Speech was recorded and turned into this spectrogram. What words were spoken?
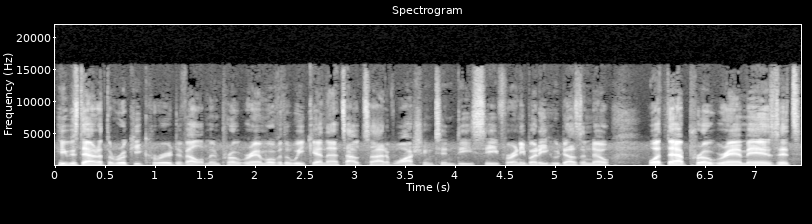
He was down at the Rookie Career Development Program over the weekend. That's outside of Washington, D.C. For anybody who doesn't know what that program is, it's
